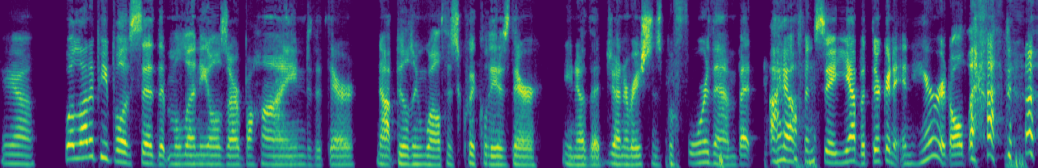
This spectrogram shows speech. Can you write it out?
Yeah. Well, a lot of people have said that millennials are behind, that they're not building wealth as quickly as their, you know, the generations before them. But I often say, yeah, but they're going to inherit all that.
